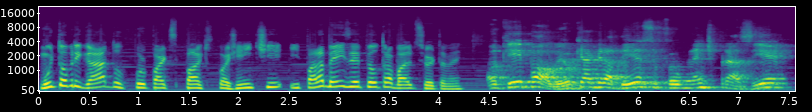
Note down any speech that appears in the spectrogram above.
muito obrigado por participar aqui com a gente e parabéns aí pelo trabalho do senhor também. Ok, Paulo, eu que agradeço, foi um grande prazer.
